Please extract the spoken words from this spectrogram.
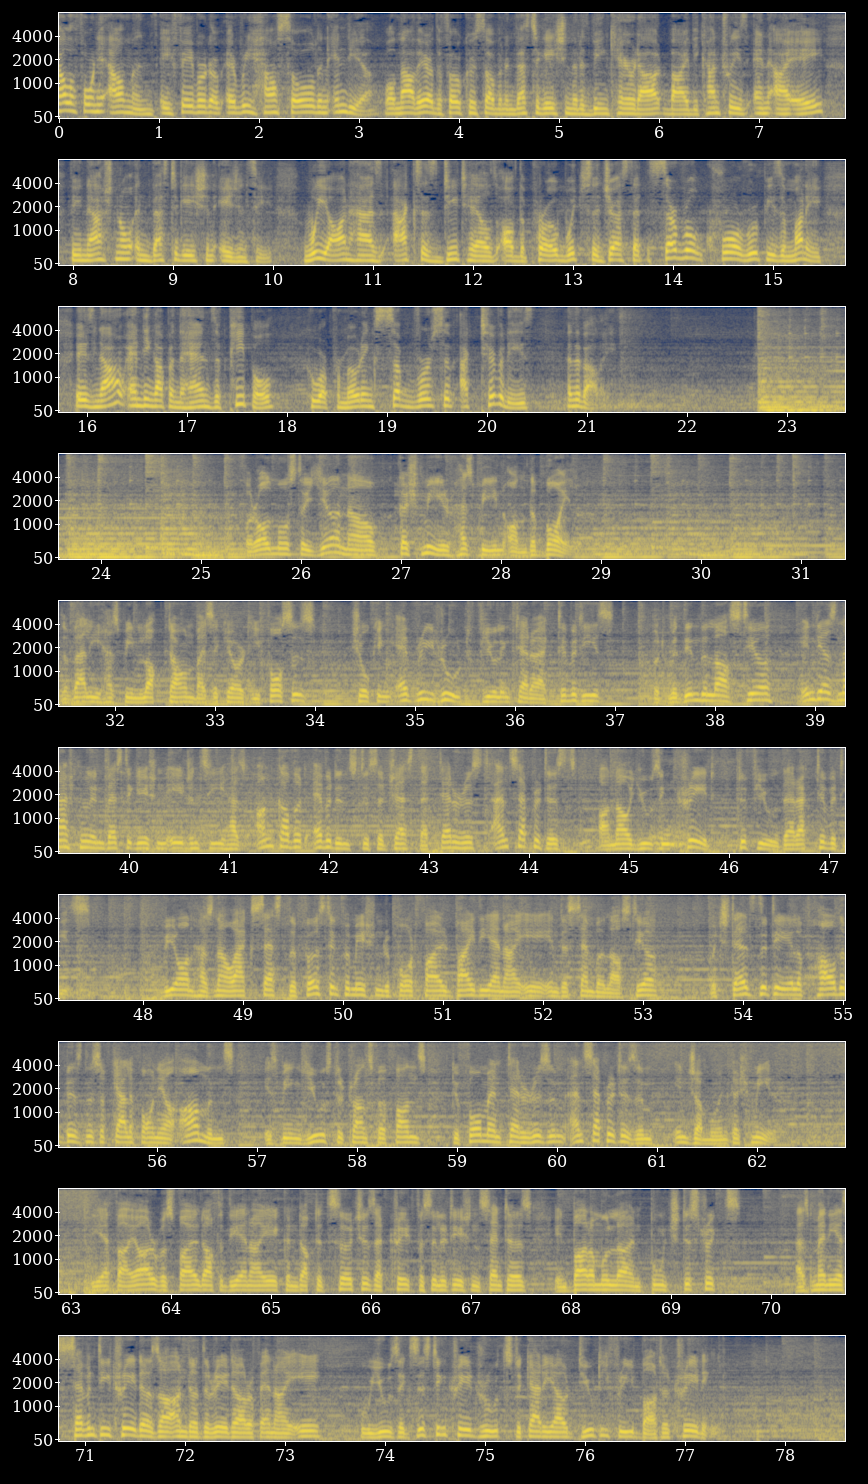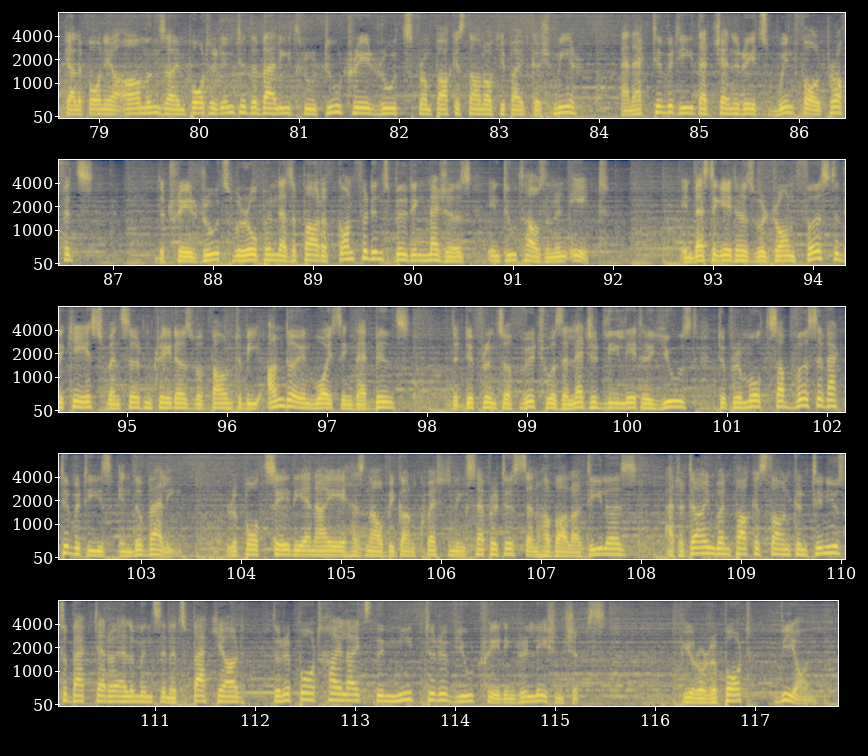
California almonds, a favorite of every household in India? Well, now they are the focus of an investigation that is being carried out by the country's NIA, the National Investigation Agency. WION has access details of the probe, which suggests that several crore rupees of money is now ending up in the hands of people who are promoting subversive activities in the valley. For almost a year now, Kashmir has been on the boil. The valley has been locked down by security forces, choking every route fueling terror activities. But within the last year, India's National Investigation Agency has uncovered evidence to suggest that terrorists and separatists are now using trade to fuel their activities. WION has now accessed the first information report filed by the NIA in December last year, which tells the tale of how the business of California almonds is being used to transfer funds to foment terrorism and separatism in Jammu and Kashmir. The FIR was filed after the NIA conducted searches at trade facilitation centers in Baramulla and Poonch districts. As many as 70 traders are under the radar of NIA who use existing trade routes to carry out duty-free barter trading. California almonds are imported into the valley through two trade routes from Pakistan-occupied Kashmir, an activity that generates windfall profits. The trade routes were opened as a part of confidence-building measures in 2008. Investigators were drawn first to the case when certain traders were found to be under-invoicing their bills, the difference of which was allegedly later used to promote subversive activities in the valley. Reports say the NIA has now begun questioning separatists and Hawala dealers. At a time when Pakistan continues to back terror elements in its backyard, the report highlights the need to review trading relationships. Bureau Report, WION.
